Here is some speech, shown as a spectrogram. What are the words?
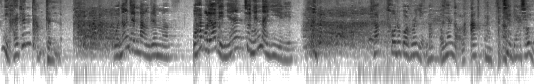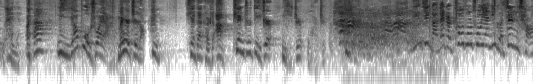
你还真当真了。我能真当真吗？我还不了解您，就您那毅力。哼，成，偷着过会儿瘾吧，我先走了啊。嗯千万别让小雨看见哎啊！你要不说呀，没人知道。嗯，现在可是啊，天知地知，你知我知。这偷偷抽烟，你可真成！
